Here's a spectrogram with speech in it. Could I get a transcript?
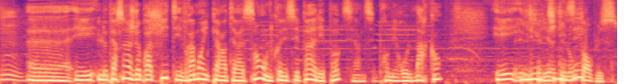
Mhm. Euh, et le personnage de Brad Pitt est vraiment hyper intéressant. On le connaissait pas à l'époque. C'est un de ses premiers rôles marquants. Et il est utilisé longtemps en plus.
